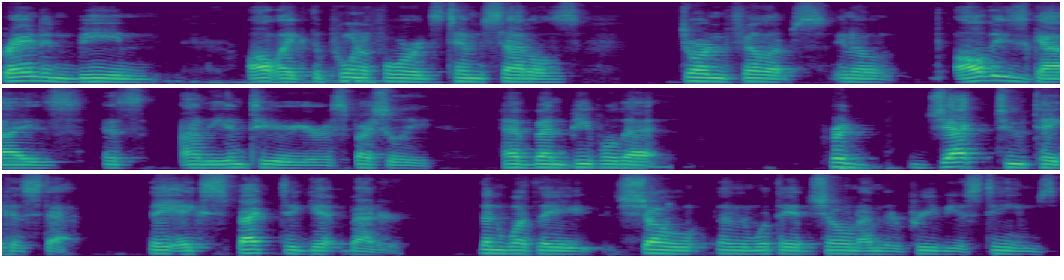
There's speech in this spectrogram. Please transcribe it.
Brandon Beane, all like the Poona Fords, Tim Settles, Jordan Phillips, you know, all these guys, as on the interior especially, have been people that project to take a step. They expect to get better than what they show than what they had shown on their previous teams.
